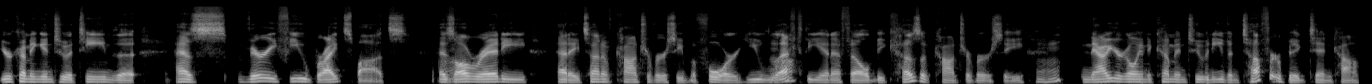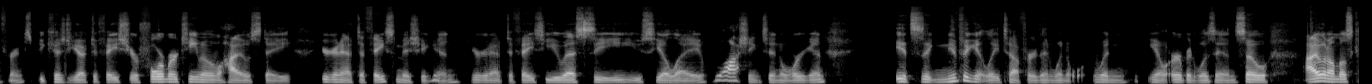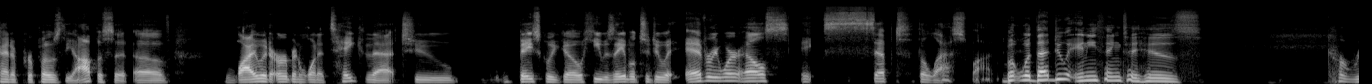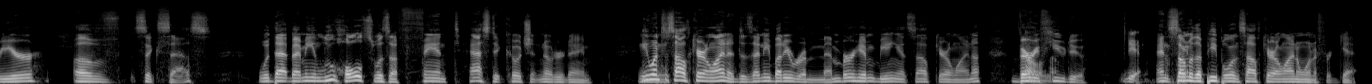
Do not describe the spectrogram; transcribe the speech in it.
You're coming into a team that has very few bright spots, has Uh-huh. already had a ton of controversy before. You Uh-huh. left the NFL because of controversy. Mhm. Now you're going to come into an even tougher Big Ten conference because you have to face your former team of Ohio State. You're going to have to face Michigan. You're going to have to face USC, UCLA, Washington, Oregon. It's significantly tougher than when when you know Urban was in. So I would almost kind of propose the opposite of why would Urban want to take that to basically go he was able to do it everywhere else except the last spot. But would that do anything to his career of success? Would that I mean Lou Holtz was a fantastic coach at Notre Dame. He went to mm-hmm. South Carolina. Does anybody remember him being at South Carolina? Very Oh, no. few do. Yeah. And some Yeah. of the people in South Carolina want to forget.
